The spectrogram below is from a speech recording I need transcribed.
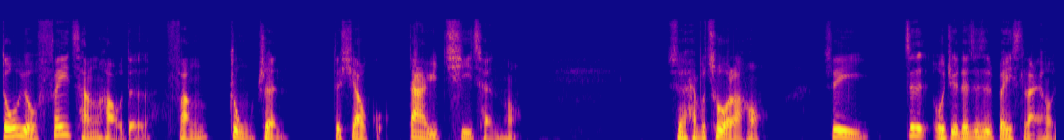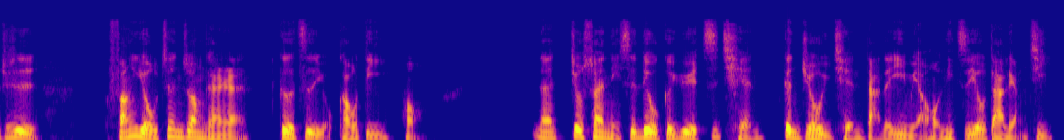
都有非常好的防重症的效果，大于七成哦，所以还不错啦吼。所以这我觉得这是 baseline 吼，就是防有症状感染各自有高低吼。那就算你是六个月之前更久以前打的疫苗哦，你只有打两剂。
